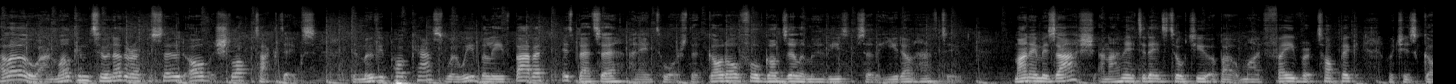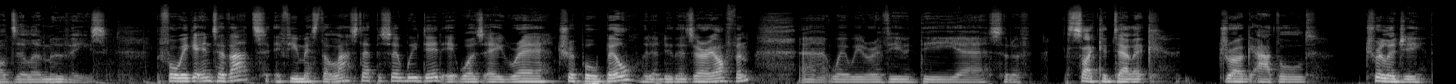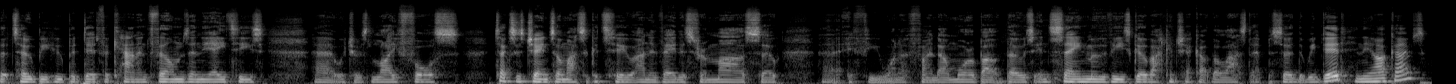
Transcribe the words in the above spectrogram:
Hello, and welcome to another episode of Schlock Tactics, the movie podcast where we believe badder is better and aim to watch the god awful Godzilla movies so that you don't have to. My name is Ash, and I'm here today to talk to you about my favourite topic, which is Godzilla movies. Before we get into that, if you missed the last episode we did, it was a rare triple bill. We don't do those very often, uh, where we reviewed the uh, sort of psychedelic, drug addled trilogy that Tobe Hooper did for Cannon Films in the 80s, uh, which was Life Force, Texas Chainsaw Massacre 2, and Invaders from Mars. So, uh, if you want to find out more about those insane movies, go back and check out the last episode that we did in the archives.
